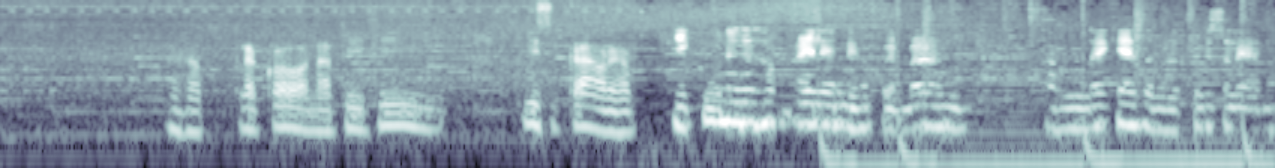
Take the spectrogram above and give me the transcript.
11 นะครับ แล้วก็นาทีที่ 29 นะครับ อีกคู่หนึ่งนะครับ ไอร์แลนด์นี่ยครับเปิดบ้าน ทำได้แค่เสมอสวิตเซอร์แลนด์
